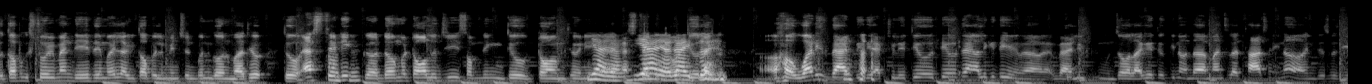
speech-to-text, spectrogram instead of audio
तपाईँको स्टोरीमा नि देखेको थिएँ मैले अघि तपाईँले मेन्सन पनि गर्नुभएको थियो। त्यो एस्थेटिक डर्माटोलोजी समथिङ त्यो टर्म थियो नि वाट इज द्याट दिदी एक्चुली त्यो त्यो चाहिँ अलिकति भ्याल्यु हुन्छ होला कि त्यो किन भन्दा मान्छेलाई थाहा छैन अनि त्यसपछि.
